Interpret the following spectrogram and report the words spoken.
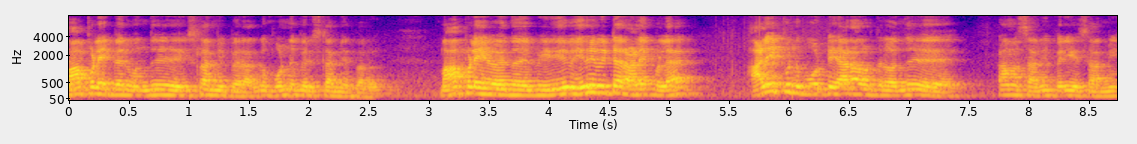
மாப்பிள்ளை பேர் வந்து இஸ்லாமிய பேராக இருக்கும் பொண்ணு பேர் இஸ்லாமிய பேர் மாப்பிள்ளை இந்த இரு இரு வீட்டார் அழைப்பில் அழைப்புன்னு போட்டு யாரோ ஒருத்தர் வந்து ராமசாமி பெரியசாமி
